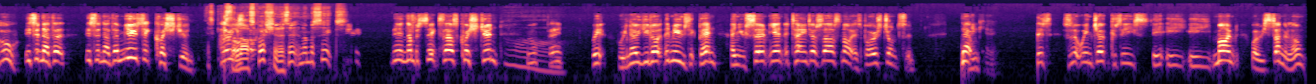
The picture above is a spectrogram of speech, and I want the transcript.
oh, it's another, it's another music question. It's, it's the Oh, last question, isn't it? Number six. Yeah, number six, last question. Oh, Ben, we we know you like the music, Ben, and you certainly entertained us last night as Boris Johnson. Now, Thank you. There's, there's a little in joke because he's he, he he mimed well he sung along.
